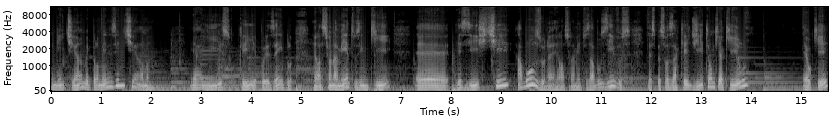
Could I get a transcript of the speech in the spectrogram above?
Ninguém te ama e pelo menos ele te ama. E aí isso cria, por exemplo, relacionamentos em que é, existe abuso, né? relacionamentos abusivos. E as pessoas acreditam que aquilo é o que?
